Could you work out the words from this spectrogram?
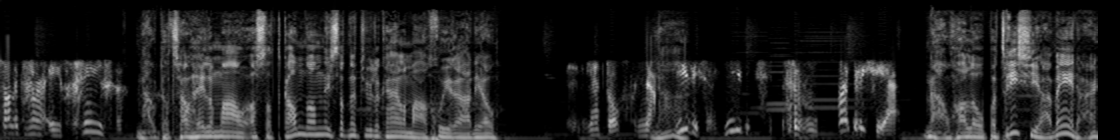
zal ik haar even geven? Nou, dat zou helemaal, als dat kan, dan is dat natuurlijk helemaal goede radio. Ja, toch? Nou, Ja. hier is ze. Hier is ze. Patricia. Nou, hallo Patricia, ben je daar?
